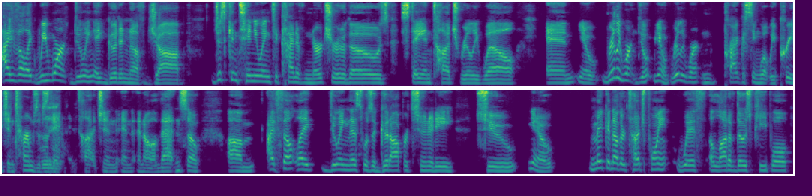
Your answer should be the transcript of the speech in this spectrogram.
I felt like we weren't doing a good enough job just continuing to kind of nurture those, stay in touch really well. And, you know, really weren't doing, you know, really weren't practicing what we preach in terms of staying in touch and, and, and all of that. And so um, I felt like doing this was a good opportunity to, you know, make another touch point with a lot of those people,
